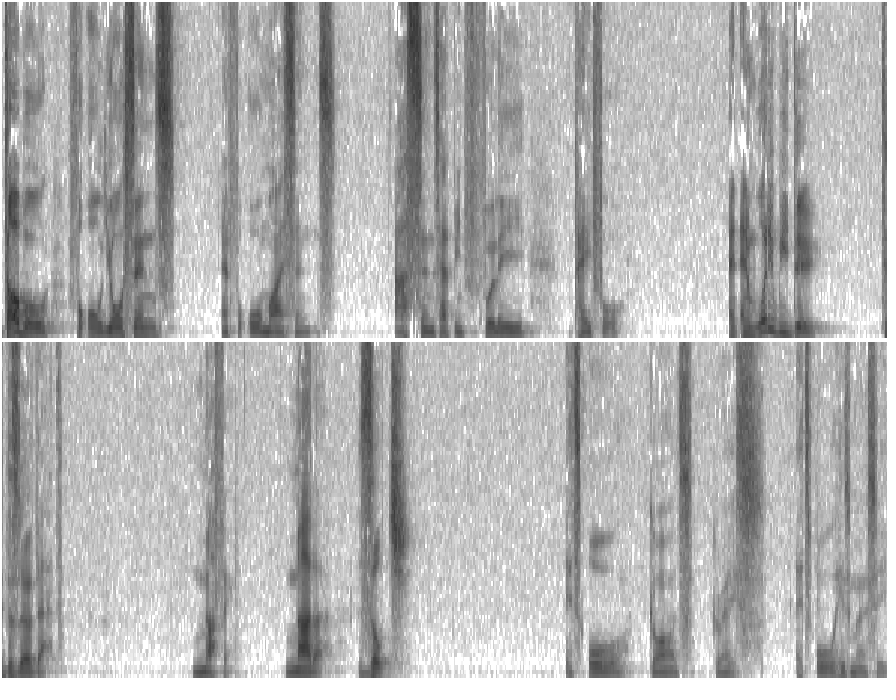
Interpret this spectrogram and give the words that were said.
double for all your sins and for all my sins. Our sins have been fully paid for. And, and what did we do to deserve that? Nothing. Nada. Zilch. It's all God's grace. It's all His mercy.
